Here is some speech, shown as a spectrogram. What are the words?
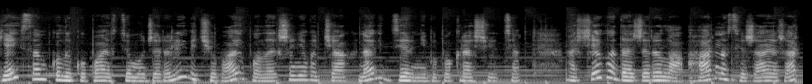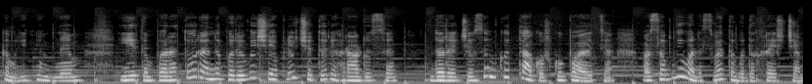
Я й сам, коли купаюсь в цьому джерелі, відчуваю полегшення в очах, навіть зір ніби покращується. А ще вода з джерела гарно освіжає жарким літнім днем. Її температура не перевищує плюс 4 градуси. До речі, взимку також купаються, особливо на свято водохреща.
